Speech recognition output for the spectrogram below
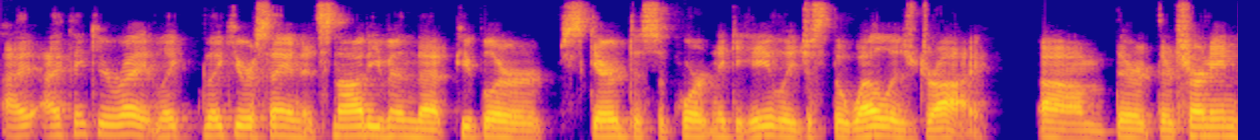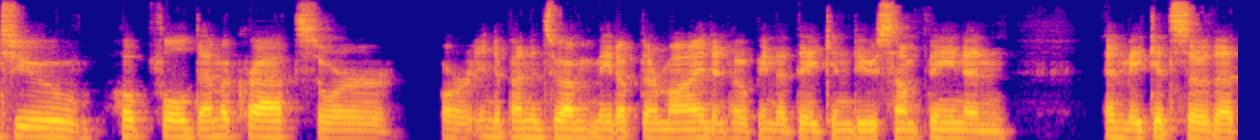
I, I think you're right. Like like you were saying, it's not even that people are scared to support Nikki Haley. Just the well is dry. Um, they're they're turning to hopeful Democrats or or independents who haven't made up their mind and hoping that they can do something and and make it so that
